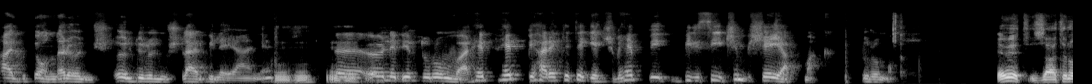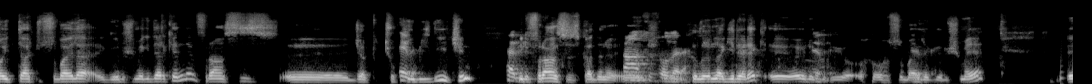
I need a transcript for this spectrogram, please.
halbuki onlar ölmüş, öldürülmüşler bile yani. Hı hı, hı. E, öyle bir durum var. Hep hep bir harekete geçme, hep bir, birisi için bir şey yapmak durumu. Evet, zaten o İttihatçı subayla görüşme giderken de Fransızca çok evet. iyi bildiği için Tabii. bir Fransız kadını Fransız olarak. kılığına girerek öyle evet. gidiyor o subayla evet. görüşmeye. Ee,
